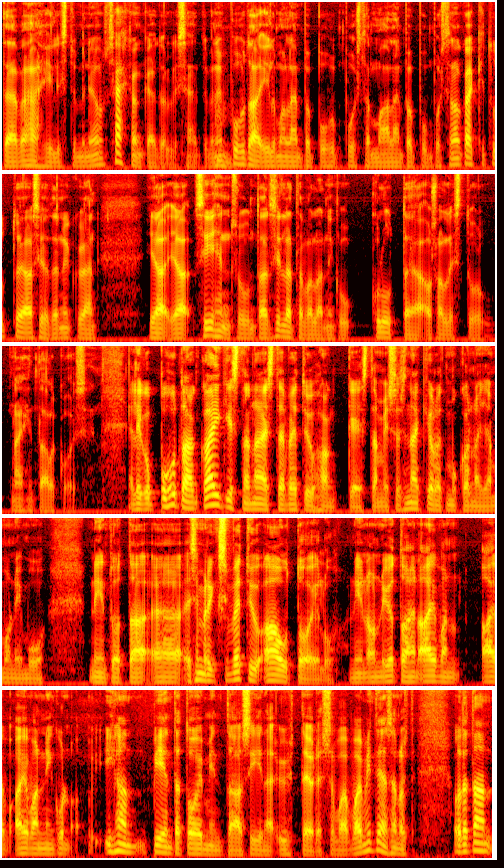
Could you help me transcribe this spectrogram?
tämä vähähiilistyminen on sähkön käytön lisääntyminen. Mm. Puhutaan ilmalämpöpumpuista, maalämpöpumpuista, ne on kaikki tuttuja asioita nykyään. Ja, ja siihen suuntaan sillä tavalla niin kuin kuluttaja osallistuu näihin talkoisiin. Eli kun puhutaan kaikista näistä vetyhankkeista, missä sinäkin olet mukana ja moni muu, niin tuota, esimerkiksi vetyautoilu niin on jotain aivan aivan niin kuin ihan pientä toimintaa siinä yhteydessä, vai, vai miten sanoisit? Otetaan,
